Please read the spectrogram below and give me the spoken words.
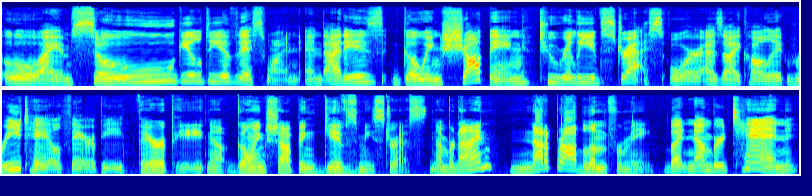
Oh, I am so guilty of this one, and that is going shopping to relieve stress, or as I call it, retail therapy. Therapy, no, going shopping gives me stress. Number nine, not a problem for me. But number 10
